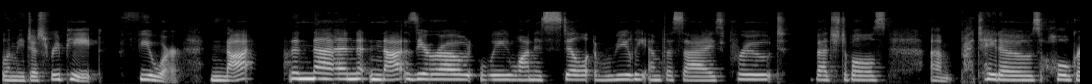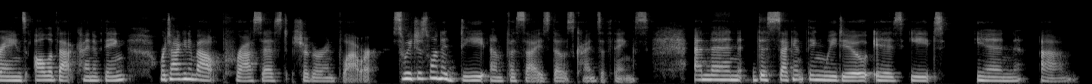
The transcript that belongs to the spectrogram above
let me just repeat fewer, not none, not zero. We want to still really emphasize fruit, vegetables, um, potatoes, whole grains, all of that kind of thing. We're talking about processed sugar and flour. So we just want to de emphasize those kinds of things. And then the second thing we do is eat in um,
